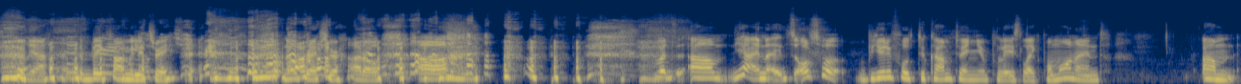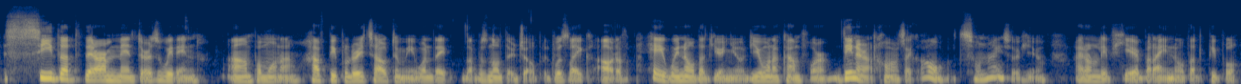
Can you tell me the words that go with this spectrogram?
Yeah, it's a big family tree. no pressure at all. Uh, but um, yeah, and it's also beautiful to come to a new place like Pomona and um, see that there are mentors within um, Pomona. Have people reach out to me when they that was not their job. It was like out of hey, we know that you're new. Do you want to come for dinner at home? It's like oh, it's so nice of you. I don't live here, but I know that people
